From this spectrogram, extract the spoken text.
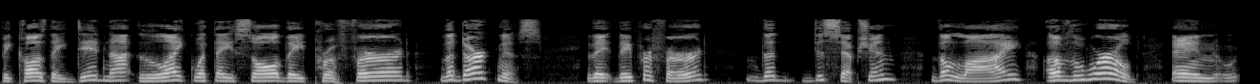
because they did not like what they saw. They preferred the darkness. They, they preferred the deception, the lie of the world. And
